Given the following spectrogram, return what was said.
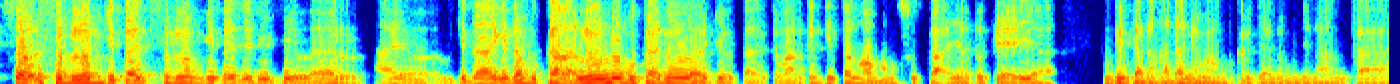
Se- sebelum kita sebelum kita jadi filler, ayo kita kita buka lah. Lu lu buka dulu lah, Gil. Kemarin kan kita ngomong sukanya tuh kayak ya mungkin kadang-kadang emang pekerjaan yang menyenangkan,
